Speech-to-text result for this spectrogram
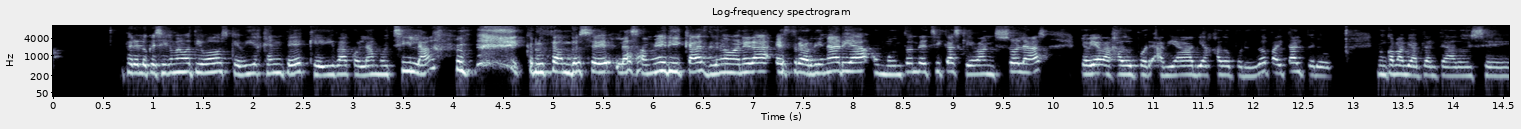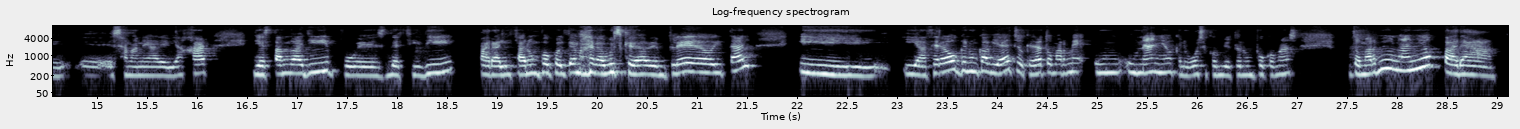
pero lo que sí que me motivó es que vi gente que iba con la mochila cruzándose las Américas de una manera extraordinaria, un montón de chicas que iban solas, yo había, bajado por, había viajado por Europa y tal, pero nunca me había planteado eh, esa manera de viajar. Y estando allí pues decidí paralizar un poco el tema de la búsqueda de empleo y tal, y, hacer algo que nunca había hecho, que era tomarme un, año, que luego se convirtió en un poco más, tomarme un año para,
